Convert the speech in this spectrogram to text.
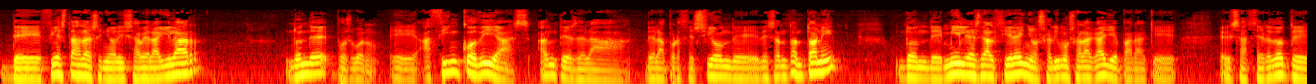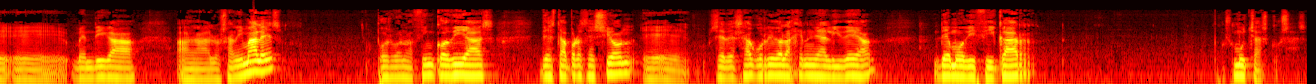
de fiestas, la señora Isabel Aguilar, donde, pues bueno, eh, a cinco días antes de la, de la procesión de, de Sant Antoni, donde miles de alcireños salimos a la calle para que el sacerdote eh, bendiga a los animales, pues bueno, a cinco días de esta procesión eh, se les ha ocurrido la genial idea de modificar pues muchas cosas.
